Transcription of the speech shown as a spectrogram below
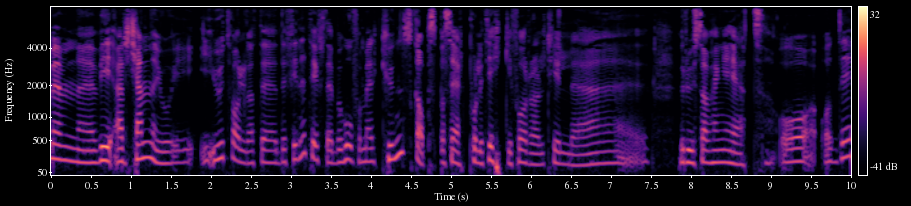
Men eh, vi erkjenner jo i, i, utvalget at det definitivt er behov for mer kunnskapsbasert politikk i forhold til uh, rusavhengighet. Og, og, det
